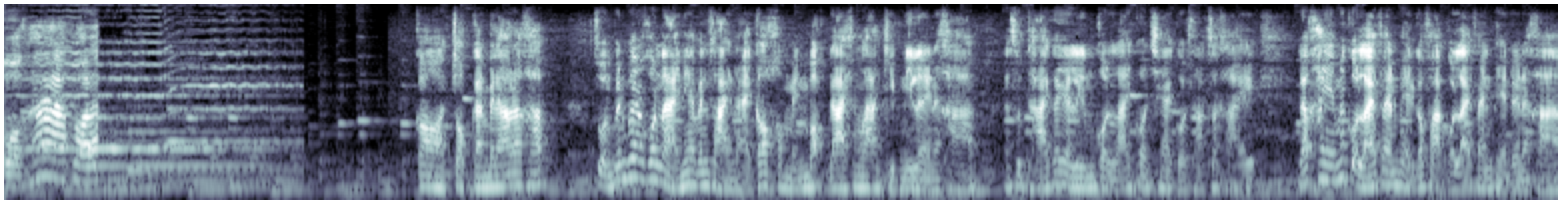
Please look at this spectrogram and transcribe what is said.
บวกห้าพอละก็จบกันไปแล้วนะครับ ส่วนเพื่อนๆคนไหนเนี่ยเป็นสายไหนก็คอมเมนต์บอกได้ข้างล่างคลิปนี้เลยนะครับ และสุดท้ายก็อย่าลืมกดไลค์กดแชร์กด Subscribe แล้วใครยังไม่กดไลค์แฟนเพจก็ฝากกดไลค์แฟนเพจด้วยนะครับ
